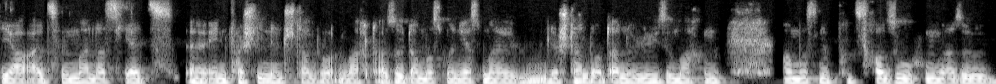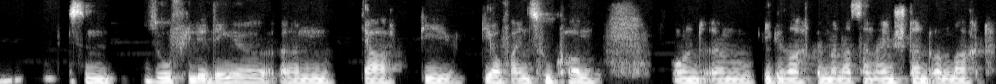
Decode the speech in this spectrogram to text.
ja, als wenn man das jetzt äh, in verschiedenen Standorten macht. Also da muss man erstmal eine Standortanalyse machen, man muss eine Putzfrau suchen. Also es sind so viele Dinge, ähm, ja, die, die auf einen zukommen. Und ähm, wie gesagt, wenn man das an einen Standort macht,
